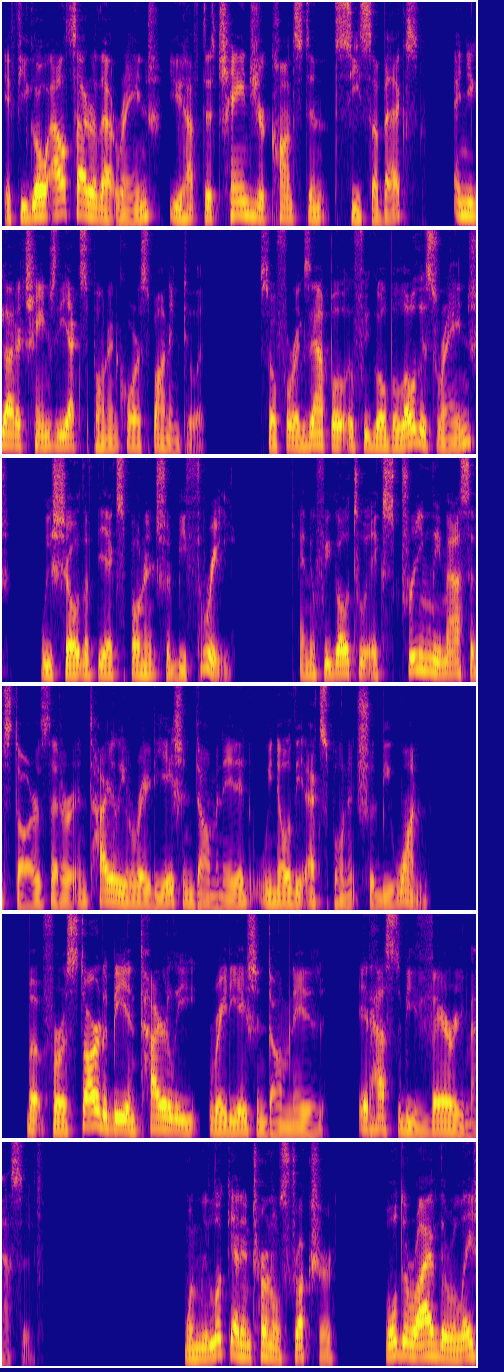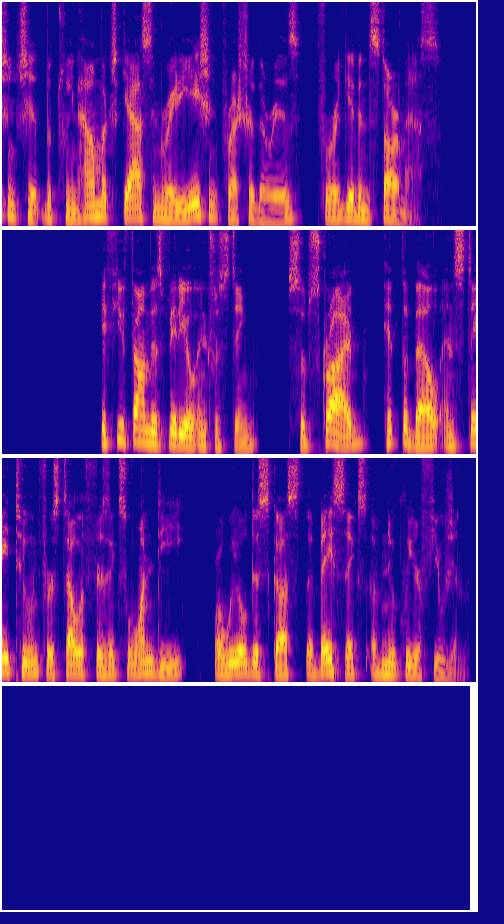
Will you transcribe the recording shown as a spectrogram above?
If you go outside of that range, you have to change your constant c sub x, and you got to change the exponent corresponding to it. So for example, if we go below this range, we show that the exponent should be 3. And if we go to extremely massive stars that are entirely radiation dominated, we know the exponent should be 1. But for a star to be entirely radiation dominated, it has to be very massive. When we look at internal structure, we'll derive the relationship between how much gas and radiation pressure there is for a given star mass. If you found this video interesting, subscribe, hit the bell, and stay tuned for Stellar Physics 1D, where we will discuss the basics of nuclear fusion.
